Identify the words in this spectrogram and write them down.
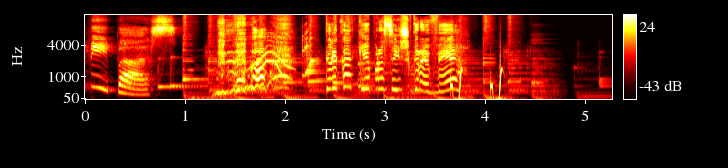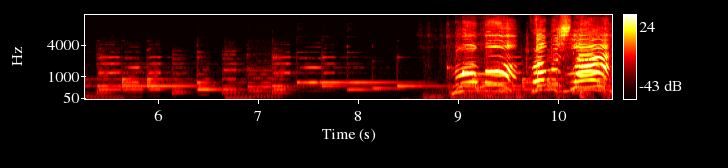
Pipas! Clica aqui para se inscrever. Momo, vamos lá!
